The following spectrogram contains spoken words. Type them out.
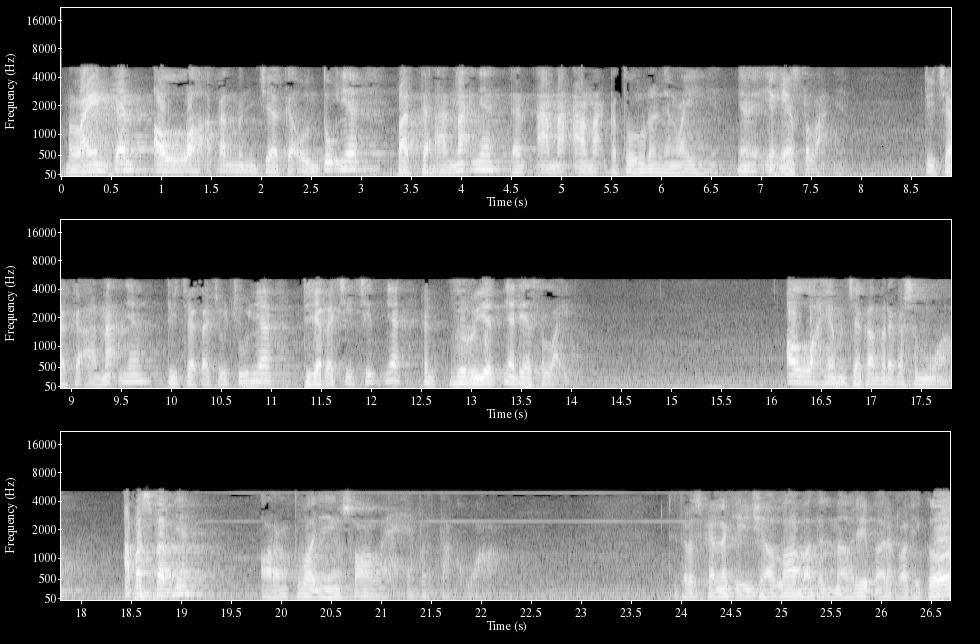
Melainkan Allah akan menjaga untuknya pada anaknya dan anak-anak keturunan yang lainnya. Yang, yang, yang setelahnya. Dijaga anaknya dijaga cucunya dijaga cicitnya dan zuriatnya dia setelah itu. Allah yang menjaga mereka semua. Apa sebabnya? Orang tuanya yang soleh yang bertakwa diteruskan lagi insyaallah badal maghrib. Barakallahu fikum.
